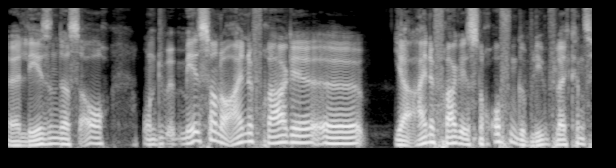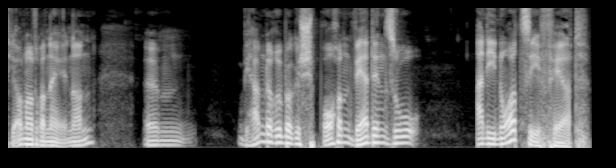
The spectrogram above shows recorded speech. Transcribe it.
äh, lesen das auch. Und mir ist noch eine Frage, äh, ja, eine Frage ist noch offen geblieben, vielleicht kannst du dich auch noch dran erinnern. Ähm, wir haben darüber gesprochen, wer denn so an die Nordsee fährt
